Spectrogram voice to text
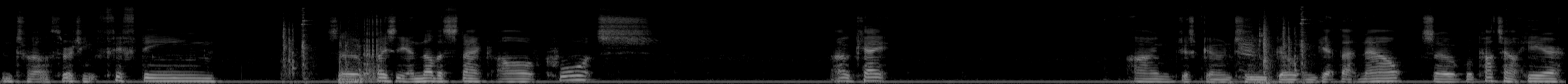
and 12, 13, 15. So basically another stack of quartz. Okay. I'm just going to go and get that now. So we'll cut out here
